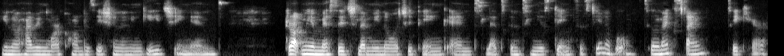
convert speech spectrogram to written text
you know, having more conversation and engaging. And drop me a message, let me know what you think, and let's continue staying sustainable. Till next time, take care.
